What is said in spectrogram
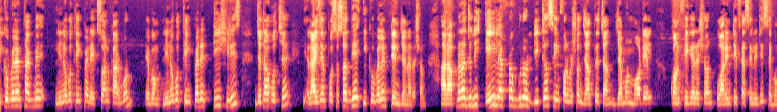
ইকুইভ্যালেন্ট থাকবে Lenovo ThinkPad X one carbon এবং লিনোভো থিঙ্কপ্যাডের টি সিরিজ যেটা হচ্ছে রাইজেন প্রসেসর দিয়ে ইকুইভ্যালেন্ট টেন জেনারেশন আর আপনারা যদি এই ল্যাপটপগুলোর ডিটেলস ইনফরমেশন জানতে চান, যেমন মডেল কনফিগারেশন, ওয়ারেন্টি ফ্যাসিলিটিস এবং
